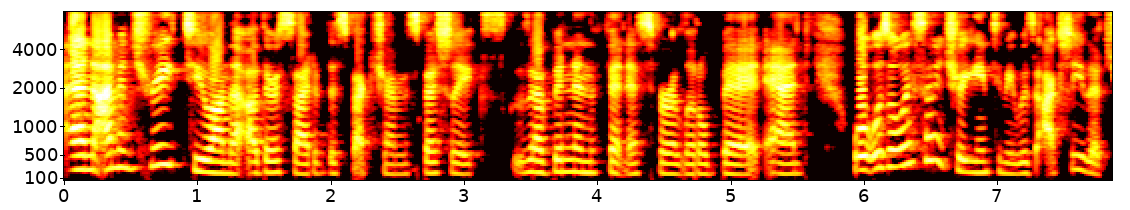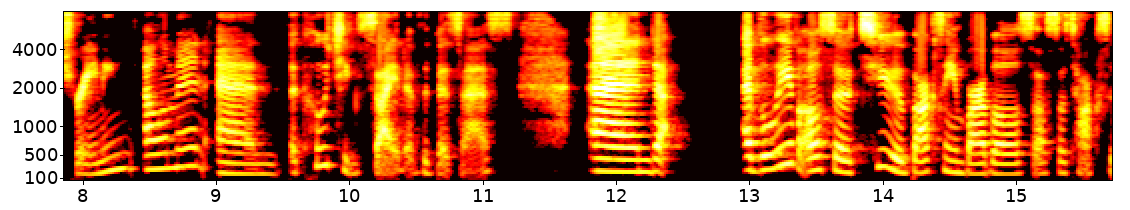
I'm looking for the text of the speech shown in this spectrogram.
And I'm intrigued too on the other side of the spectrum, especially because I've been in the fitness for a little bit. And what was always so intriguing to me was actually the training element and the coaching side of the business. And I believe also too, boxing and barbells also talks.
